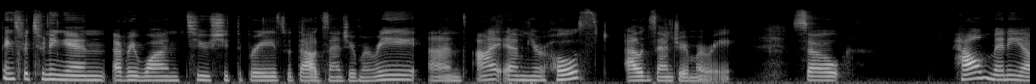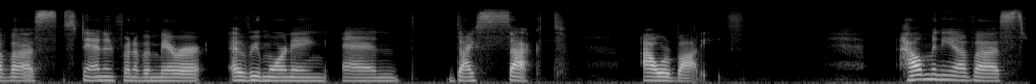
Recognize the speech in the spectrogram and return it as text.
Thanks for tuning in, everyone, to Shoot the Breeze with Alexandre Marie. And I am your host, Alexandre Marie. So, how many of us stand in front of a mirror every morning and dissect our bodies? How many of us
